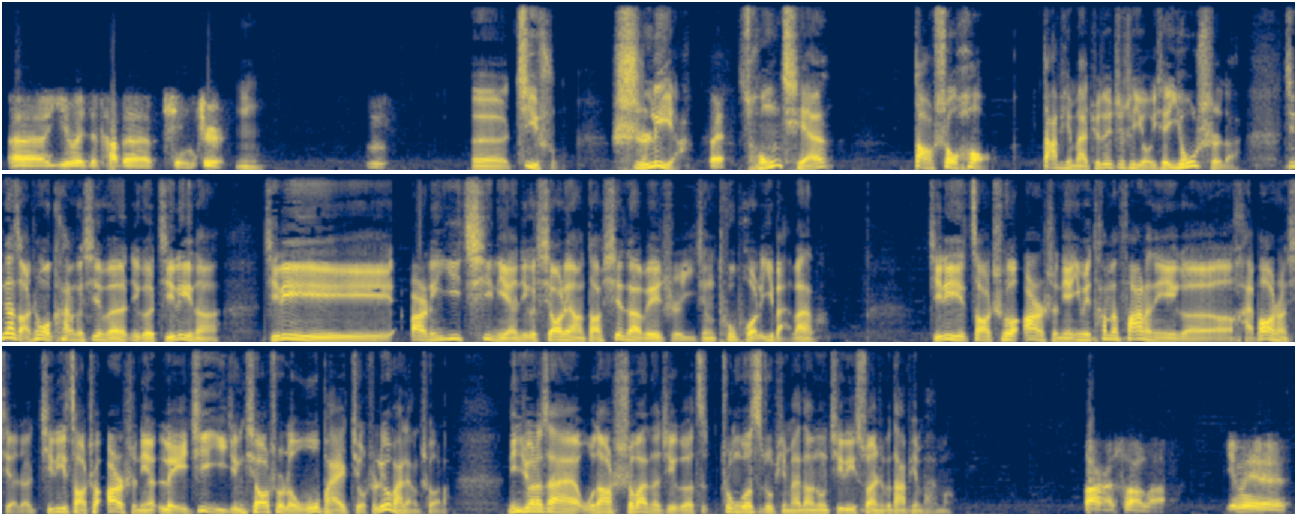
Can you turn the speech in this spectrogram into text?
呃，意味着它的品质。嗯，嗯，呃，技术实力啊，对，从前到售后，大品牌绝对这是有一些优势的。今天早晨我看了个新闻，这个吉利呢，吉利二零一七年这个销量到现在为止已经突破了一百万了。吉利造车二十年，因为他们发了那个海报上写着，吉利造车二十年累计已经销售了五百九十六万辆车了。您觉得在五到十万的这个自中国自主品牌当中，吉利算是个大品牌吗？当然算了，因为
